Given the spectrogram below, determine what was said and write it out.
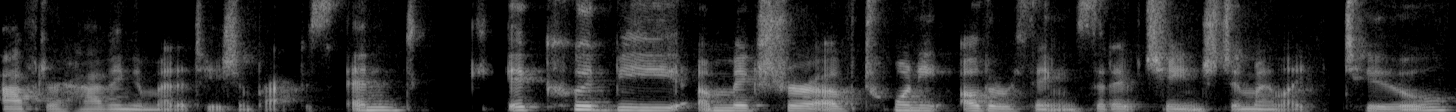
after having a meditation practice. And it could be a mixture of 20 other things that I've changed in my life too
